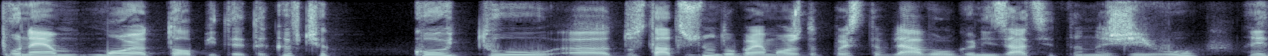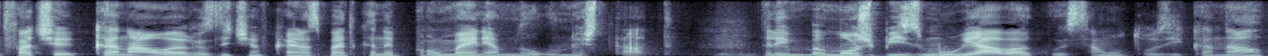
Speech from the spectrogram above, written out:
поне моят опит е такъв, че който а, достатъчно добре може да представлява организацията на живо, нали, това, че канала е различен, в крайна сметка не променя много нещата. Нали, може би изморява, ако е само този канал,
